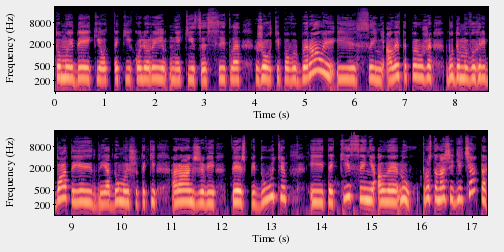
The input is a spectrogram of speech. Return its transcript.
То ми деякі от такі кольори, які це світло-жовті повибирали і сині, але тепер уже будемо вигрібати. І я думаю, що такі оранжеві теж підуть. І такі сині, але ну, просто наші дівчата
